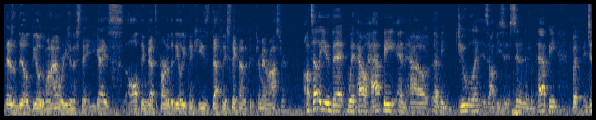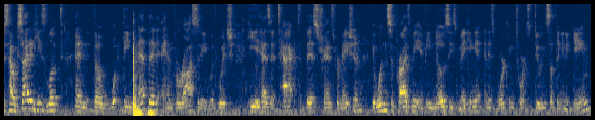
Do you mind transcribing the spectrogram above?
there's a deal deal going on where he's going to stay. You guys all think that's part of the deal? You think he's definitely sticking on the 53 man roster? I'll tell you that with how happy and how I mean jubilant is obviously a synonym of happy, but just how excited he's looked and the the method and veracity with which he has attacked this transformation, it wouldn't surprise me if he knows he's making it and is working towards doing something in a game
